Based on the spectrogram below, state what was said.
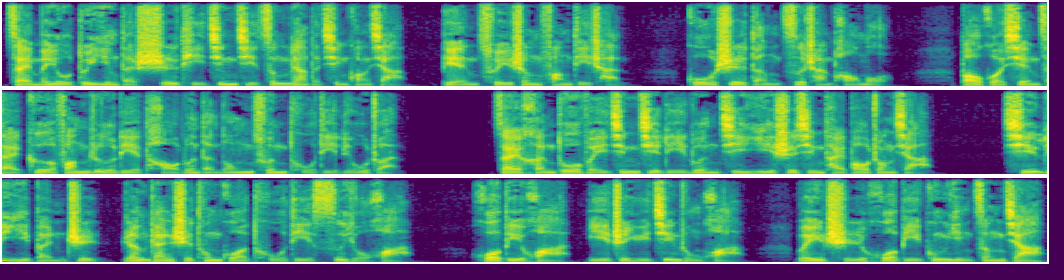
在没有对应的实体经济增量的情况下，便催生房地产、股市等资产泡沫，包括现在各方热烈讨论的农村土地流转。在很多伪经济理论及意识形态包装下，其利益本质仍然是通过土地私有化、货币化以至于金融化，维持货币供应增加。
